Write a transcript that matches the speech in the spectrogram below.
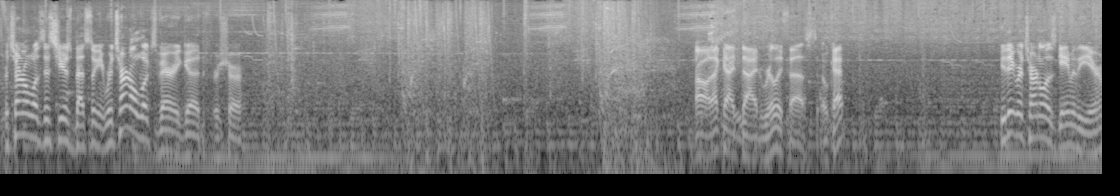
Returnal was this year's best looking. Returnal looks very good for sure. Oh, that guy died really fast. Okay. Do you think Returnal is game of the year?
